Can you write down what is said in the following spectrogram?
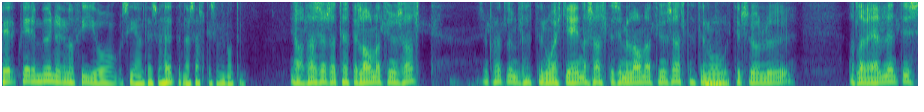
Hver, hver er munurinn á því og síðan þessu hefðbundna salti sem við notum? Já, það er sem sagt, þetta er lánatriumsalt sem kallum, þetta er nú ekki eina salti sem er lánatriumsalt, þetta er nú mhm. til sölu allavega erlendis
